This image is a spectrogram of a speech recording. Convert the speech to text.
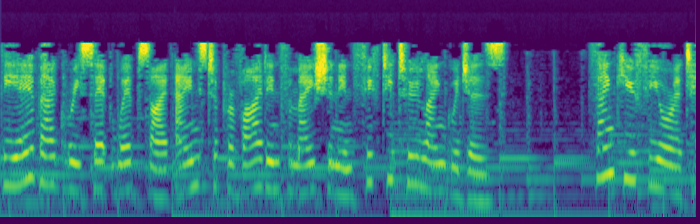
The Airbag Reset website aims to provide information in 52 languages. Thank you for your attention.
